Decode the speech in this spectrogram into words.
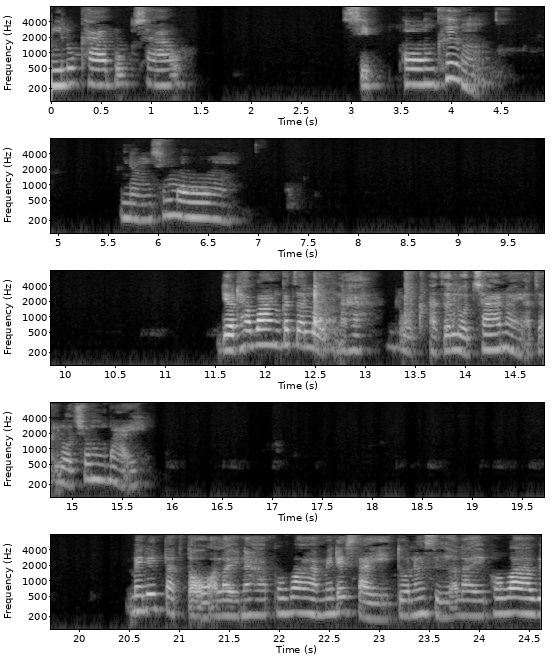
มีลูกค้าบุ๊กเช้าสิบโมงครึ่งหนึ่งชั่วโมง เดี๋ยวถ้าว่างก็จะโหลดนะคะ โหลดอาจจะโหลดช้าหน่อย อาจจะโหลดช่วงบ่าย ไม่ได้ตัดต่ออะไรนะคะ เพราะว่าไม่ได้ใส่ตัวหนังสืออะไร เพราะว่าเว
